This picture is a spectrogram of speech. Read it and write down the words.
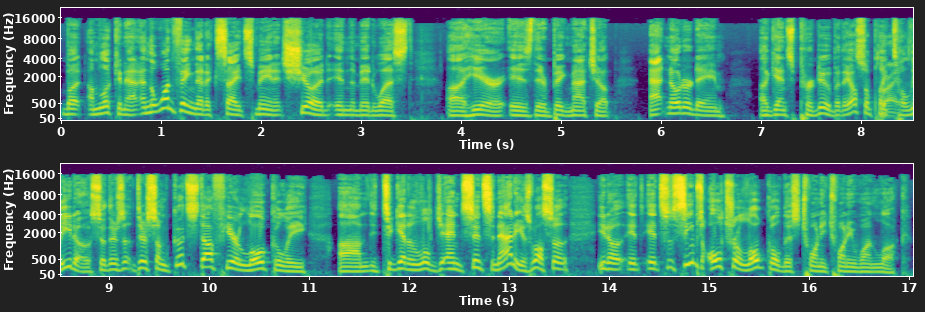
but I'm looking at, and the one thing that excites me, and it should in the Midwest uh, here, is their big matchup at Notre Dame against Purdue, but they also play right. Toledo. So there's there's some good stuff here locally um, to get a little and Cincinnati as well. So you know it, it seems ultra local this 2021 look.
